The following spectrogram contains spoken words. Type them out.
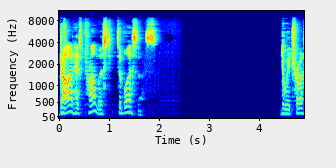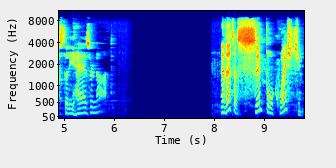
God has promised to bless us. Do we trust that He has or not? Now, that's a simple question.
